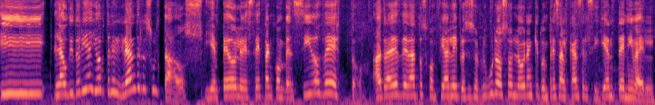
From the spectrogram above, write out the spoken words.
Y la auditoría ayuda a obtener grandes resultados y en PwC están convencidos de esto. A través de datos confiables y procesos rigurosos logran que tu empresa alcance el siguiente nivel.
